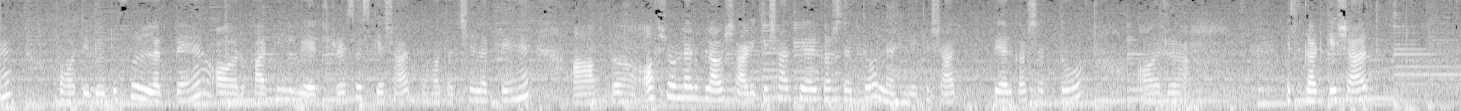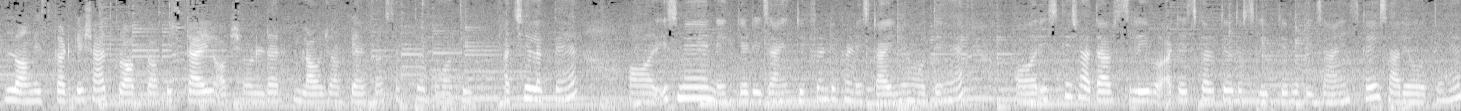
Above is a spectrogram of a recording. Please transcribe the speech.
है बहुत ही ब्यूटीफुल लगते हैं और पार्टी वेयर ड्रेसेस के साथ बहुत अच्छे लगते हैं. आप ऑफ़ शोल्डर ब्लाउज साड़ी के साथ पेयर कर सकते हो लहंगे के साथ पेयर कर सकते हो और स्कर्ट के साथ लॉन्ग स्कर्ट के साथ, क्रॉप टॉप स्टाइल और शोल्डर ब्लाउज आप पेयर कर सकते हो। बहुत ही अच्छे लगते हैं। और इसमें नेक के डिज़ाइन डिफरेंट डिफरेंट स्टाइल में होते हैं। और इसके साथ आप स्लीव अटैच करते हो तो स्लीव के भी डिज़ाइंस कई सारे होते हैं।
